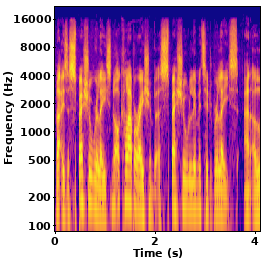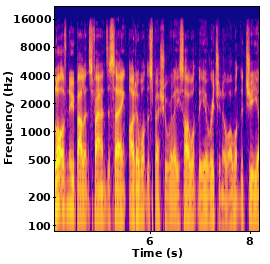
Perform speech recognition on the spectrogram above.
that is a special release, not a collaboration, but a special limited release. And a lot of New Balance fans are saying, I don't want the special release, I want the original, I want the GR.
